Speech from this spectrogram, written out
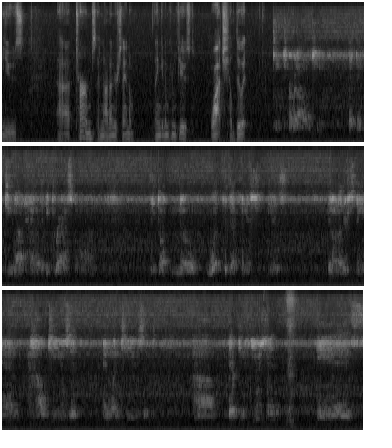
use uh, terms and not understand them and get them confused. Watch, he'll do it. in terminology that they do not have a grasp on. They don't know what the definition is. They don't understand how to use it and when to use it. Um, their confusion is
